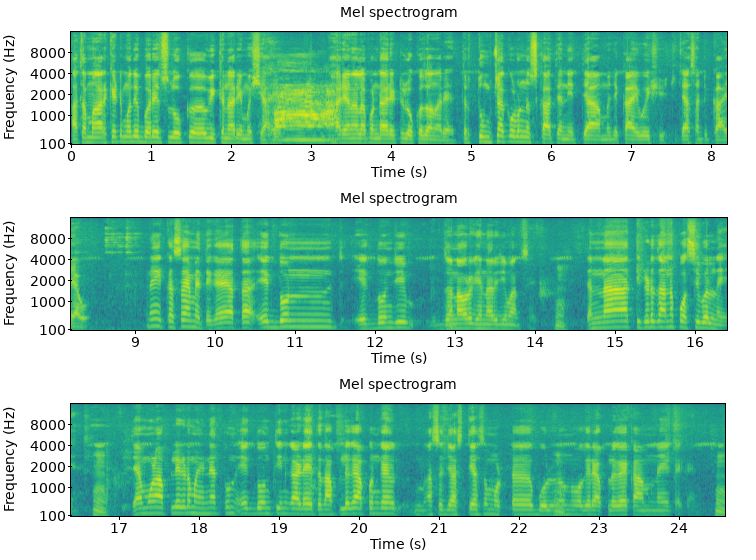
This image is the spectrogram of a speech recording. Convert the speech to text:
आता मार्केटमध्ये बरेच लोक विकणारे म्हशी आहेत. हरियाणाला पण डायरेक्ट लोक जाणारे आहेत. तर तुमच्याकडूनच का त्यांनी त्या म्हणजे काय वैशिष्ट्य त्यासाठी काय यावं? नाही कसं आहे माहिती काय? आता एक दोन एक दोन जी जनावर घेणारी जी माणसं आहेत त्यांना तिकडे जाणं पॉसिबल नाही आहे त्यामुळे आपल्याकडे महिन्यातून एक दोन तीन गाड्या येतात. आपलं काय आपण काय असं जास्ती असं मोठं बोलणं वगैरे आपलं काय काम नाही काय काय नाही.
